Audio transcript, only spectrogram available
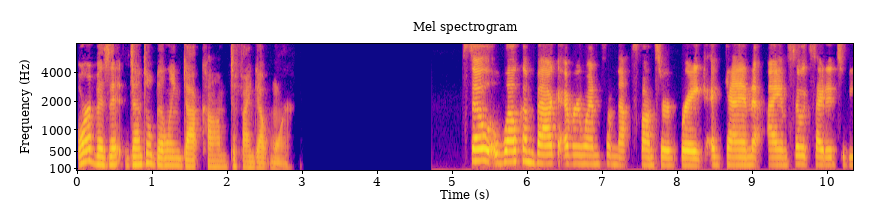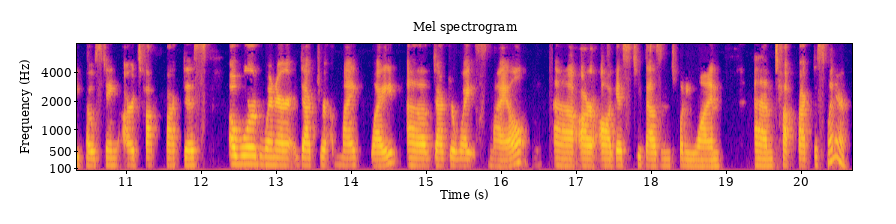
or visit dentalbilling.com to find out more. So, welcome back, everyone, from that sponsored break. Again, I am so excited to be hosting our top practice award winner, Dr. Mike Whyte of Dr. Whyte Smile, uh, our August 2021 um, top practice winner.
